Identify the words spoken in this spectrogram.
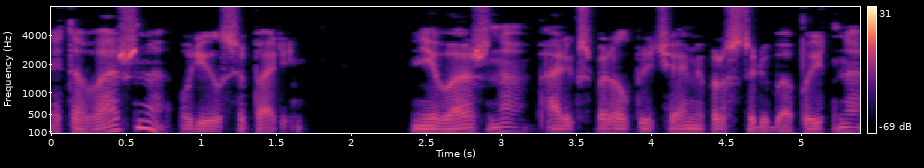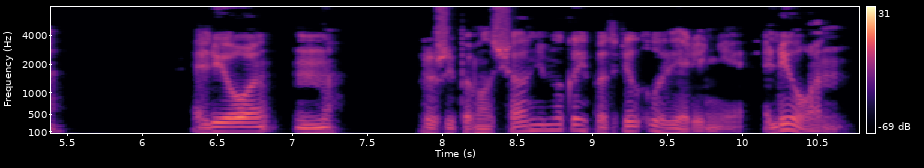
«Это важно?» — удивился парень. «Неважно», — Алекс пожал плечами, просто любопытно. «Леон...» Рыжий помолчал немного и повторил увереннее. «Леон».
